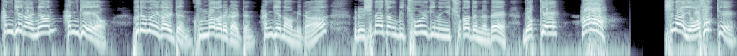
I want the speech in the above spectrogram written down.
한 개 갈면 한 개예요. 흐름을 갈든 군마가를 갈든 한 개 나옵니다. 그리고 신화 장비 초월 기능이 추가됐는데 몇 개? 아! 신화 6개!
